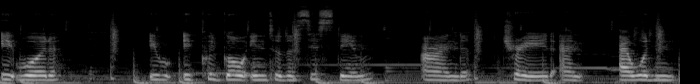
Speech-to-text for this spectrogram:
it would it, it could go into the system and trade and i wouldn't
